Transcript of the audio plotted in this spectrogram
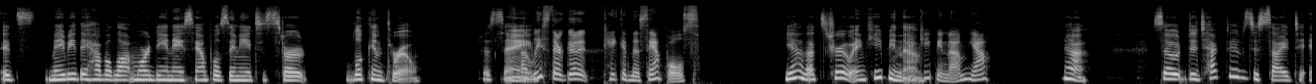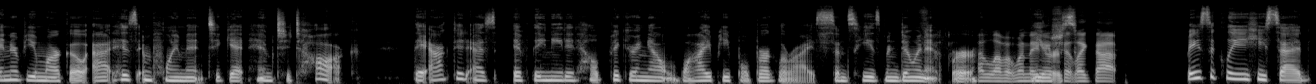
It's maybe they have a lot more DNA samples they need to start looking through. Just saying. At least they're good at taking the samples. Yeah, that's true. And keeping them. And keeping them, yeah. Yeah. So detectives decide to interview Marco at his employment to get him to talk. They acted as if they needed help figuring out why people burglarize since he's been doing it for I love it when they years. do shit like that. Basically, he said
